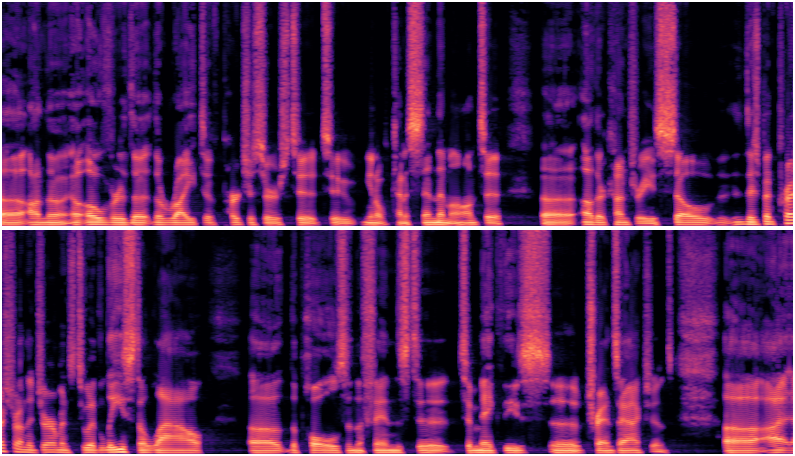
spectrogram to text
uh, on the, uh, over the, the right of purchasers to, to, you know, kind of send them on to, uh, other countries. So there's been pressure on the Germans to at least allow, uh, the Poles and the Finns to to make these uh, transactions. Uh, I,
